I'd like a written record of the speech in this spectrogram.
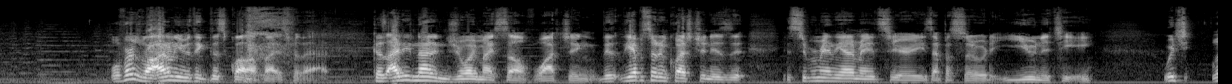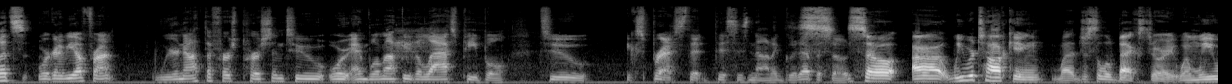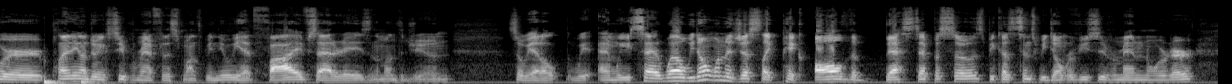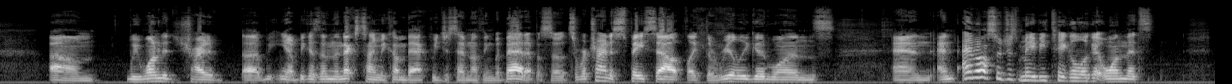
well, first of all, I don't even think this qualifies for that because I did not enjoy myself watching the, the episode in question. Is it is Superman the Animated Series episode Unity? Which let's we're going to be upfront. We're not the first person to, or and will not be the last people to express that this is not a good episode. So uh, we were talking. Well, just a little backstory. When we were planning on doing Superman for this month, we knew we had five Saturdays in the month of June. So we had a we and we said, well, we don't want to just like pick all the best episodes because since we don't review Superman in order, um, we wanted to try to, uh, we, you know, because then the next time we come back, we just have nothing but bad episodes. So we're trying to space out like the really good ones, and and and also just maybe take a look at one that's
